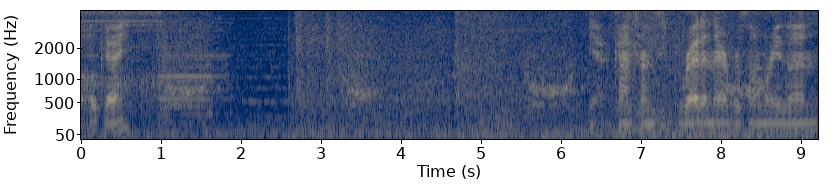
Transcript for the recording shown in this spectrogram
Okay. Yeah, it kind of turns red in there for some reason.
